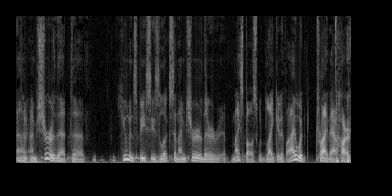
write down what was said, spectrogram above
I'm sure that uh, human species looks, and I'm sure their my spouse would like it if I would try that hard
